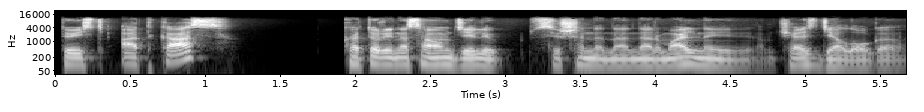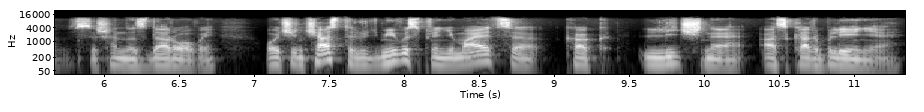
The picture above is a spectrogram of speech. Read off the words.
То есть отказ, который на самом деле совершенно нормальная там, часть диалога, совершенно здоровый, очень часто людьми воспринимается как личное оскорбление,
